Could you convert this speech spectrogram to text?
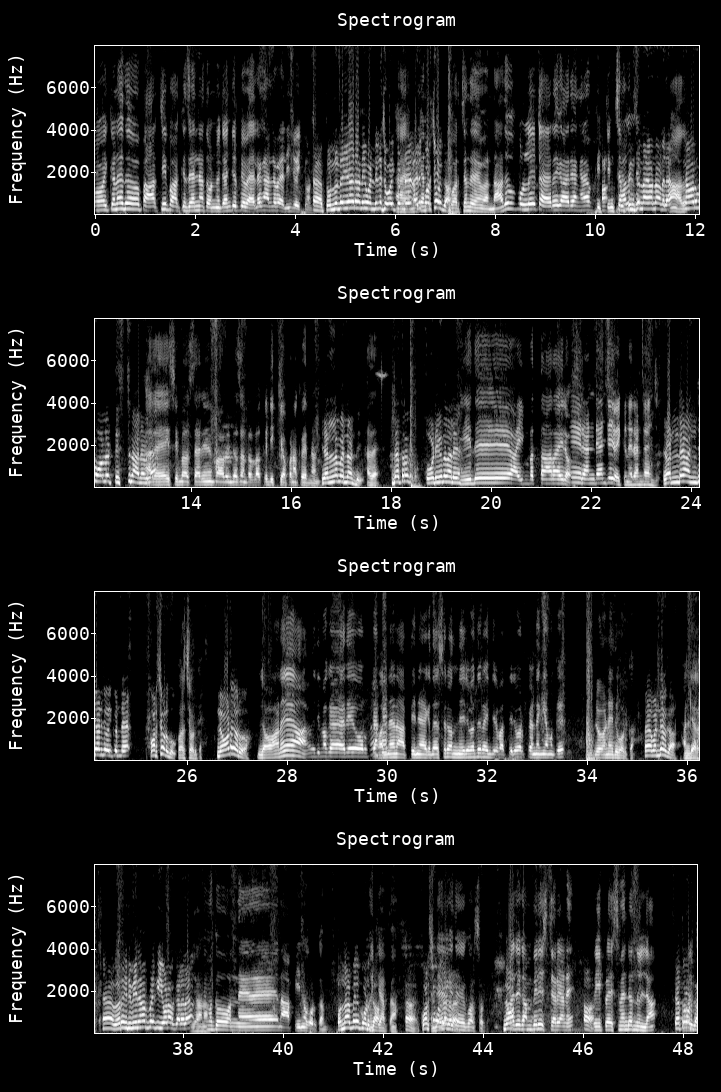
ചോദിക്കണത് party parking സെല്ലിനാ തൊണ്ണൂറ്റഞ്ച് റുപ്യ വില കാണുന്ന വിലയും ചോദിക്കണം തൊണ്ണൂറ്റയ്യായിരമാണ് ഈ വണ്ടിക്ക് ചോദിക്കുന്നത് അതിൽ കുറച്ച് കൊടുക്കാം. കുറച്ചെന്താ പറഞ്ഞ അത് ഫുള്ള് ടയറ് കാര്യം അങ്ങനെ ഫിറ്റിംഗ്സ് പവർ വിൻഡോ സെന്ററിലൊക്കെ ഡിക്കി ഓപ്പൺ ഒക്കെ വരുന്നുണ്ട്. എല്ലാം വരുന്നുണ്ട്. അതെ. ഇത് എത്ര ഇത് അമ്പത്തി ആറായിരം രണ്ടേ അഞ്ച് ചോദിക്കണേ രണ്ടേ അഞ്ച്. രണ്ടേ അഞ്ചാണ് ചോദിക്കണ്ടേ കുറച്ച് കൊടുക്കും. കുറച്ച് കൊടുക്കാം. ലോൺ കയറുമോ ലോണ് ഒന്നേ നാപ്പിന് ഏകദേശം ഒരു ഒന്ന് ഇരുപത് റേഞ്ചിൽ പത്തിരുപത് ഉറുപ്പ്യ ഉണ്ടെങ്കിൽ നമുക്ക് ലോൺ ചെയ്ത് കൊടുക്കാം. വണ്ടി ഇറക്കാം വണ്ടി ഇറക്കാം വെറും ഇരുപതിനായിരം റുപ്യക്ക് ഇയോൺ ഇറക്കാല്ലേ നമുക്ക് ഒന്നേ നാപ്പിനോ കൊടുക്കാം. ഒന്നാപ്പിന് കൊടുക്കാം. കുറച്ച് കൊടുക്കാം അത് കമ്പനി ഹിസ്റ്ററി ആണ്. റീപ്ലേസ്മെന്റ് ഒന്നുമില്ല.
